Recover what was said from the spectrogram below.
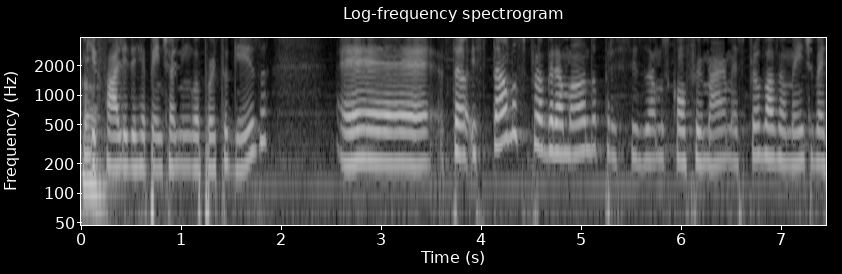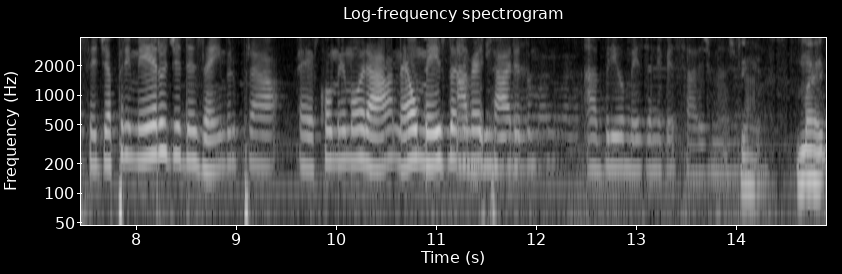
Tá. que fale de repente a língua portuguesa. É, então, estamos programando, precisamos confirmar, mas provavelmente vai ser dia 1 de dezembro para comemorar né, o mês do Abril, aniversário né? do Manuel. Abriu o mês do aniversário de Manuel de. Barros. Mas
